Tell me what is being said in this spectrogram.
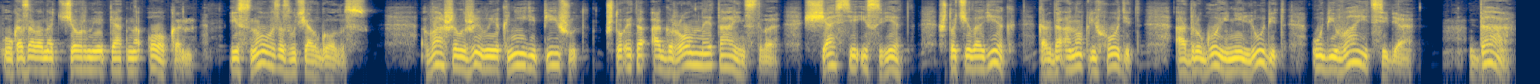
указала на черные пятна окон, и снова зазвучал голос. «Ваши лживые книги пишут, что это огромное таинство, счастье и свет, что человек когда оно приходит, а другой не любит, убивает себя. Да,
